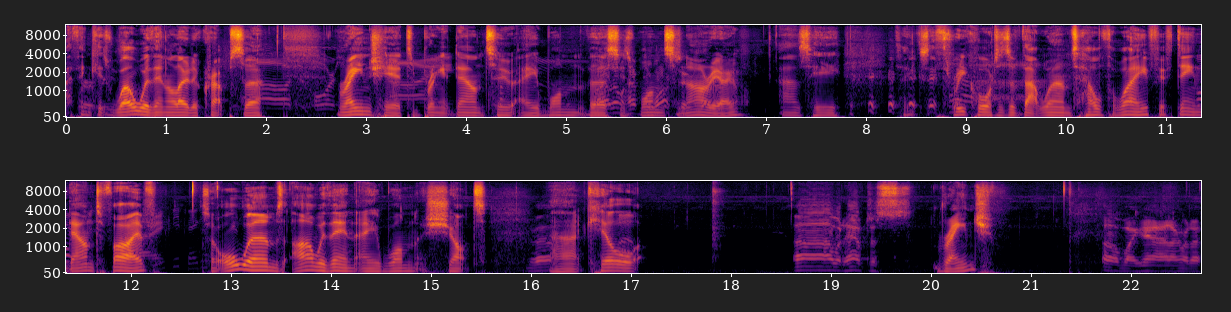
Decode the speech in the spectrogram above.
I think it's well within a load of crap's uh, range here to bring it down to a one versus one scenario as he takes three quarters of that worm's health away, 15 down to five. So all worms are within a one shot uh, kill uh, would have to range. Oh my god, I'm gonna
